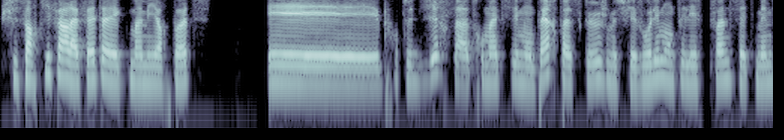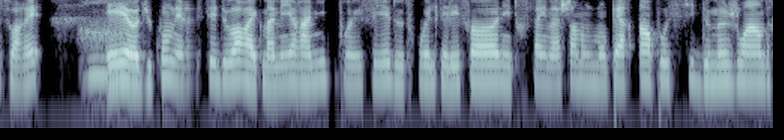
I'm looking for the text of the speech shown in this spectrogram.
je suis sortie faire la fête avec ma meilleure pote. Et pour te dire, ça a traumatisé mon père parce que je me suis fait voler mon téléphone cette même soirée. Et euh, du coup, on est resté dehors avec ma meilleure amie pour essayer de trouver le téléphone et tout ça et machin. Donc, mon père, impossible de me joindre.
